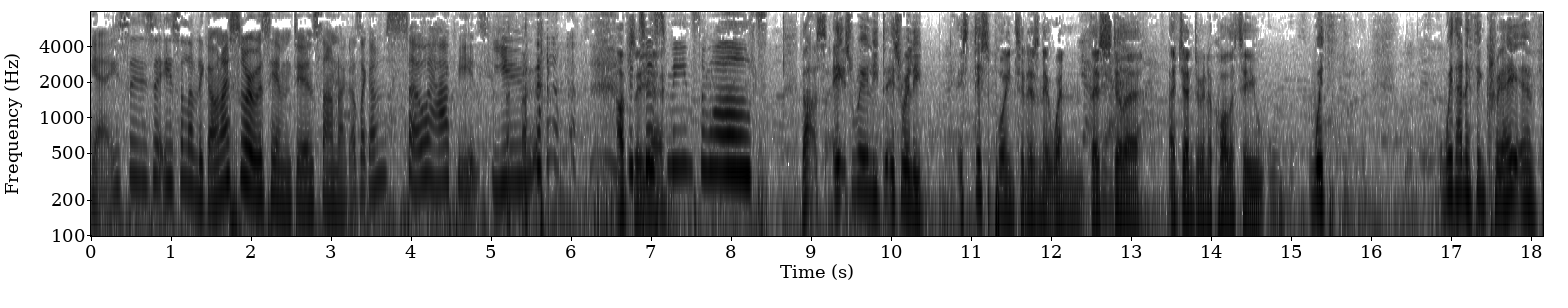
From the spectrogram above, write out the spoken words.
Yeah, he's a, he's, a, he's a lovely guy. And I saw it was him doing Sound Like, I was like, I'm so happy it's you. Absolutely, it just yeah. means the world. That's it's really it's really it's disappointing, isn't it, when there's Yeah. still a, a gender inequality with with anything creative.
